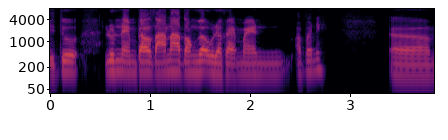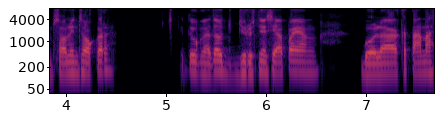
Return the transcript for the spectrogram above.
itu lu nempel tanah atau enggak udah kayak main apa nih um, solin soccer itu nggak tahu jurusnya siapa yang bola ke tanah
